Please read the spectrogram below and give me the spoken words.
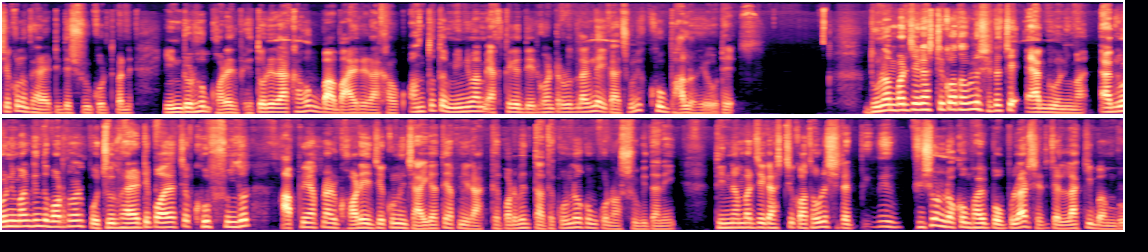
যে কোনো ভ্যারাইটি দিয়ে শুরু করতে পারেন। ইনডোর হোক, ঘরের ভেতরে রাখা হোক বা বাইরে রাখা হোক, অন্তত মিনিমাম এক থেকে দেড় ঘণ্টা রোদ লাগলে এই গাছগুলি খুব ভালো হয়ে ওঠে। দু নম্বর যে গাছটির কথা বলল সেটা হচ্ছে অ্যাগ্লোনিমা। অ্যাগ্লোনিমার কিন্তু বর্তমানে প্রচুর ভ্যারাইটি পাওয়া যাচ্ছে, খুব সুন্দর। আপনি আপনার ঘরে যে কোনো জায়গাতে আপনি রাখতে পারবেন, তাতে কোনো রকম কোনো অসুবিধা নেই। তিন নম্বর যে গাছটির কথা বলে সেটা ভীষণ রকমভাবে পপুলার সেটা হচ্ছে লাকি বাম্বু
